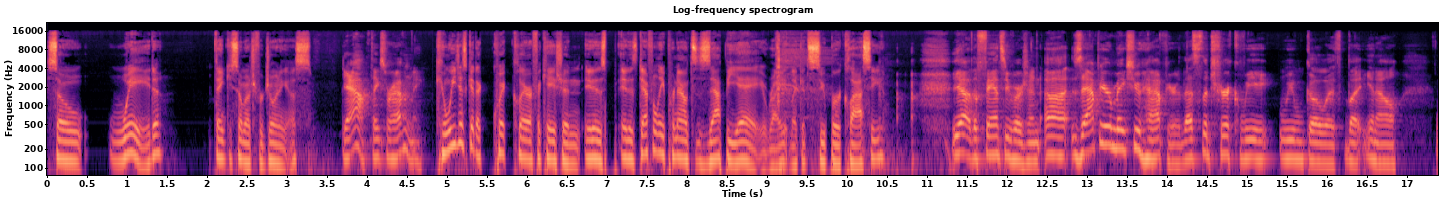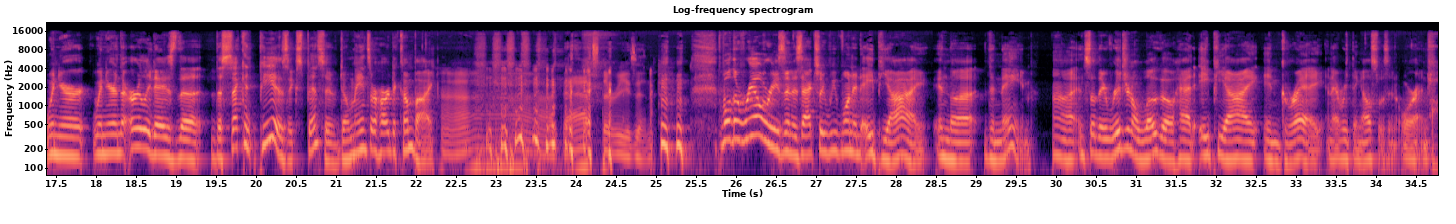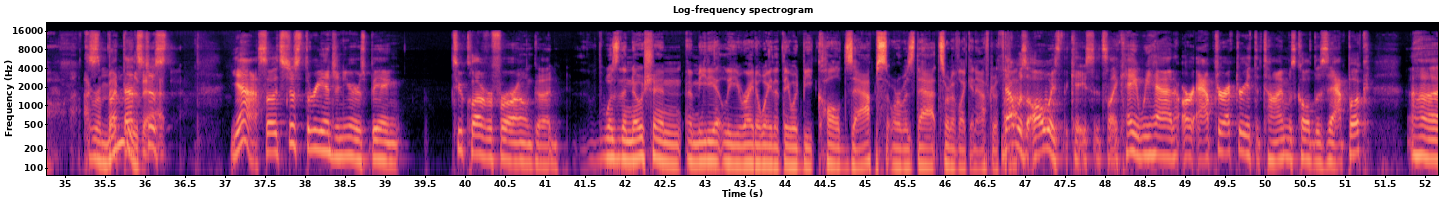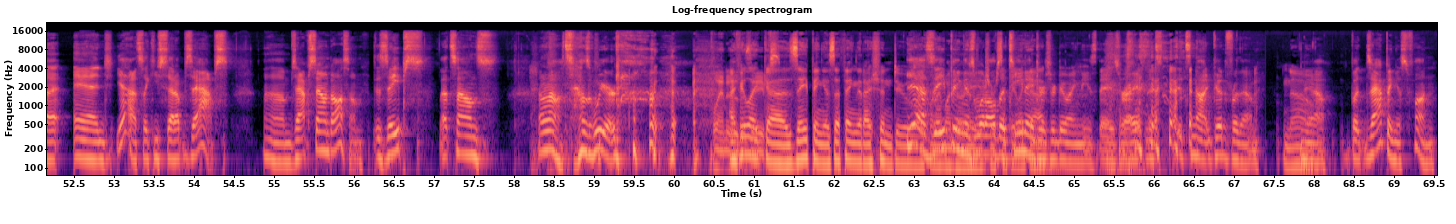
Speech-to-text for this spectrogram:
So, Wade, thank you so much for joining us. Yeah, thanks for having me. Can we just get a quick clarification? It is it is definitely pronounced Zapier, right? Like it's super classy. yeah, the fancy version. Uh, Zapier makes you happier. That's the trick we we go with. But you know, when you're when you're in the early days, the the second P is expensive. Domains are hard to come by. Uh, that's the reason. well, the real reason is actually we wanted API in the the name. Uh, and so the original logo had API in gray and everything else was in orange. Oh, I remember but that's that. Just, yeah, so it's just three engineers being too clever for our own good. Was the notion immediately right away that they would be called Zaps, or was that sort of like an afterthought? That was always the case. It's like, hey, we had our app directory at the time was called the Zap Book, uh, and yeah, it's like you set up Zaps. Um, Zaps sound awesome. Zapes, that sounds I don't know. It sounds weird. I feel like uh, zaping is a thing that I shouldn't do. Yeah, like zaping is what all the teenagers like are doing these days, right? it's, it's not good for them. No. Yeah, but zapping is fun.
